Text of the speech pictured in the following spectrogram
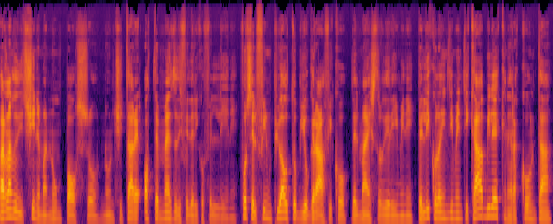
Parlando di cinema non posso non citare Otto e mezzo di Federico Fellini, forse il film più autobiografico del maestro di Rimini, pellicola indimenticabile che ne racconta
